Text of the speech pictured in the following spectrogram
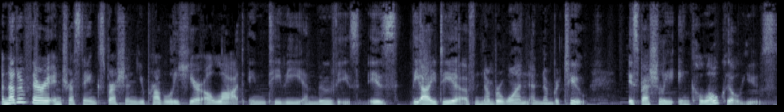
Another very interesting expression you probably hear a lot in TV and movies is the idea of number one and number two, especially in colloquial use.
